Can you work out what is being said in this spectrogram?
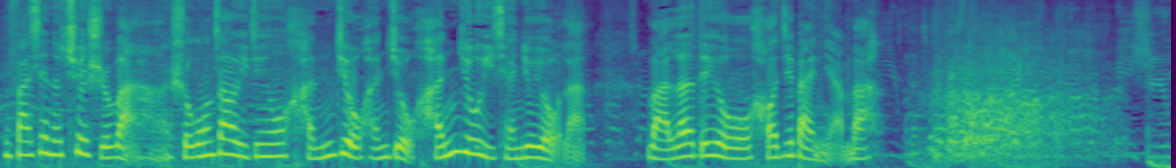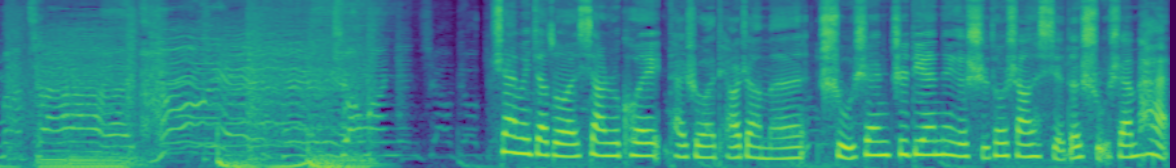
你发现的确实晚哈，手工皂已经有很久很久很久以前就有了，晚了得有好几百年吧。下一位叫做向日葵，他说：“条掌门，蜀山之巅那个石头上写的蜀山派，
